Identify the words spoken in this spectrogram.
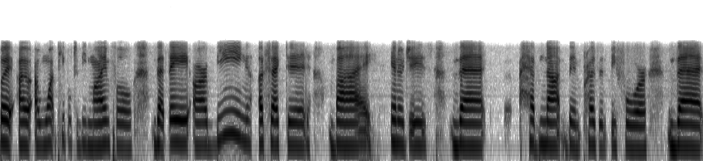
but I, I, want people to be mindful that they are being affected by energies that have not been present before, that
